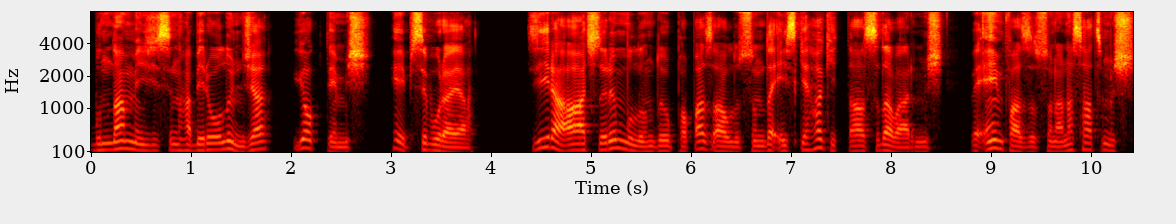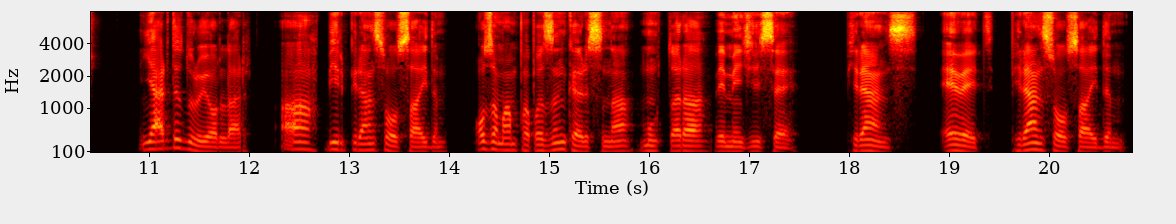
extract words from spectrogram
Bundan meclisin haberi olunca yok demiş. Hepsi buraya. Zira ağaçların bulunduğu papaz avlusunda eski hak iddiası da varmış ve en fazla sunana satmış. Yerde duruyorlar. Ah bir prens olsaydım. O zaman papazın karısına, muhtara ve meclise. Prens, evet prens olsaydım.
